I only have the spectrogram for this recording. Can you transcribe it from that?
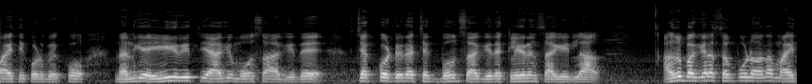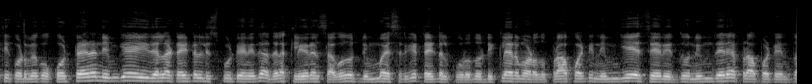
ಮಾಹಿತಿ ಕೊಡಬೇಕು. ನನಗೆ ಈ ರೀತಿಯಾಗಿ ಮೋಸ ಆಗಿದೆ. ಚೆಕ್ ಕೊಟ್ಟಿರೋ ಚೆಕ್ ಬೌನ್ಸ್ ಆಗಿದೆ ಕ್ಲಿಯರೆನ್ಸ್ ಆಗಿಲ್ಲ. ಅದ್ರ ಬಗ್ಗೆ ಎಲ್ಲ ಸಂಪೂರ್ಣವಾದ ಮಾಹಿತಿ ಕೊಡಬೇಕು. ಕೊಟ್ಟರೆ ನಿಮಗೆ ಇದೆಲ್ಲ ಟೈಟಲ್ ಡಿಸ್ಪ್ಯೂಟ್ ಏನಿದೆ, ಅದೆಲ್ಲ ಕ್ಲಿಯರೆನ್ಸ್ ಆಗೋದು, ನಿಮ್ಮ ಹೆಸರಿಗೆ ಟೈಟಲ್ ಕೂರೋದು ಡಿಕ್ಲೇರ್ ಮಾಡೋದು ಪ್ರಾಪರ್ಟಿ ನಿಮಗೆ ಸೇರಿದ್ದು ನಿಮ್ಮದೇನೇ ಪ್ರಾಪರ್ಟಿ ಅಂತ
